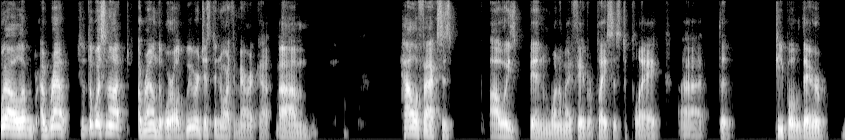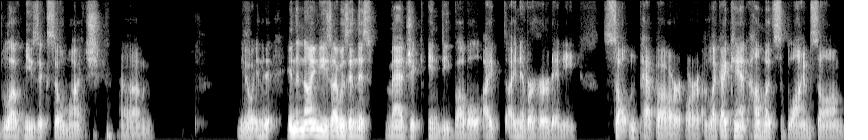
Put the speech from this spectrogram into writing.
Well, around there was not around the world. We were just in North America. Um, Halifax has always been one of my favorite places to play. Uh, the people there love music so much. Um, you know, in the in the '90s, I was in this magic indie bubble. I I never heard any Salt-N-Pepa or or like I can't hum a Sublime song.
